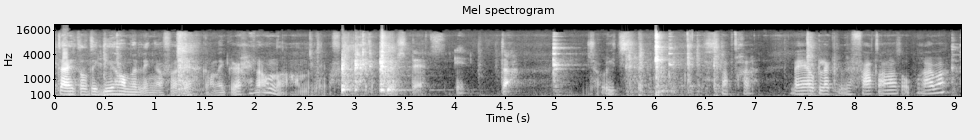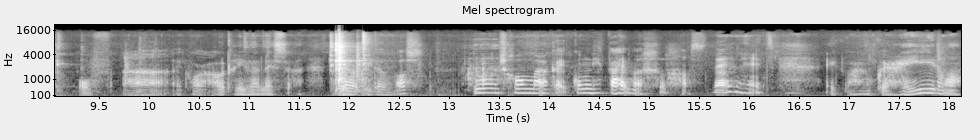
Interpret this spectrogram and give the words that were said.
tijd dat ik die handelingen verricht, kan ik weer geen andere handelingen verrichten. Dus that's it. Da. Zoiets. Snap je? Ben je ook lekker de vaat aan het opruimen? Of uh, ik hoor Audrey wel eens de, was schoonmaken. Ik kom niet bij mijn glas. Nee, nee. Ik moet weer helemaal,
